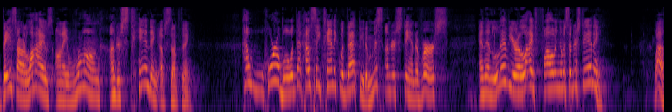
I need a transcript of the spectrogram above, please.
base our lives on a wrong understanding of something. How horrible would that, how satanic would that be to misunderstand a verse and then live your life following a misunderstanding? Wow,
